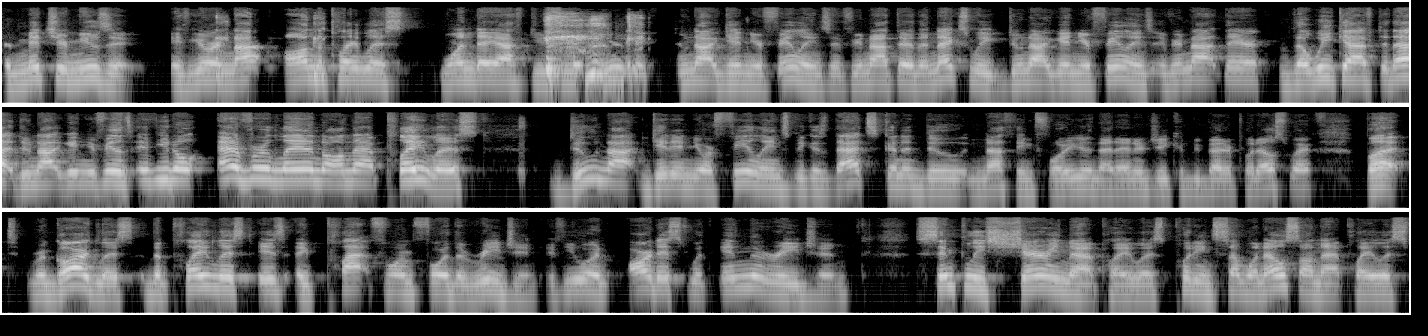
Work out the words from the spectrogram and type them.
submit your music. If you're not on the playlist, one day after you submit music, do not get in your feelings. If you're not there the next week, do not get in your feelings. If you're not there the week after that, do not get in your feelings. If you don't ever land on that playlist, do not get in your feelings because that's going to do nothing for you and that energy could be better put elsewhere. But regardless, the playlist is a platform for the region. If you are an artist within the region, simply sharing that playlist, putting someone else on that playlist,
